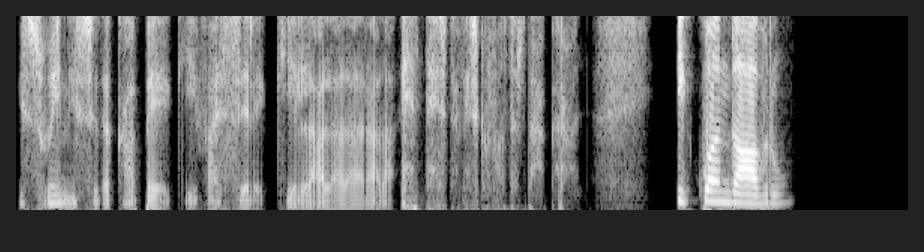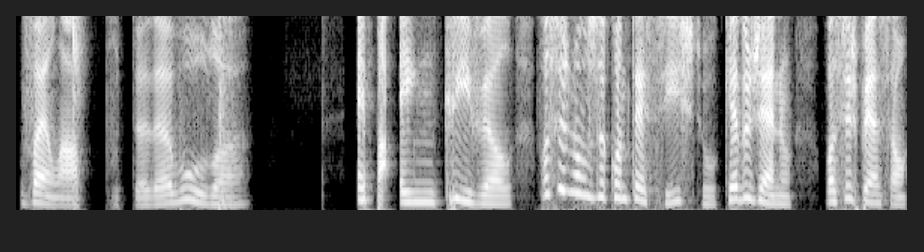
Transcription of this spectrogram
e se o início da capa é aqui, vai ser aqui, lá, lá, lá, lá, lá. É desta vez que eu vou acertar, caralho. E quando abro, vem lá puta da bula. Epá, é incrível. Vocês não vos acontece isto? Que é do género. Vocês pensam,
